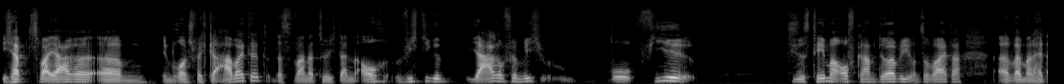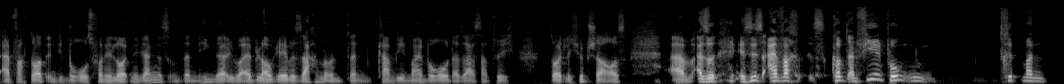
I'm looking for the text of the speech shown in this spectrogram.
ich habe zwei Jahre ähm, in Braunschweig gearbeitet. Das waren natürlich dann auch wichtige Jahre für mich, wo viel dieses Thema aufkam, Derby und so weiter, äh, weil man halt einfach dort in die Büros von den Leuten gegangen ist und dann hingen da überall blau-gelbe Sachen und dann kamen die in mein Büro, da sah es natürlich deutlich hübscher aus. Ähm, also es ist einfach, es kommt an vielen Punkten, tritt man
